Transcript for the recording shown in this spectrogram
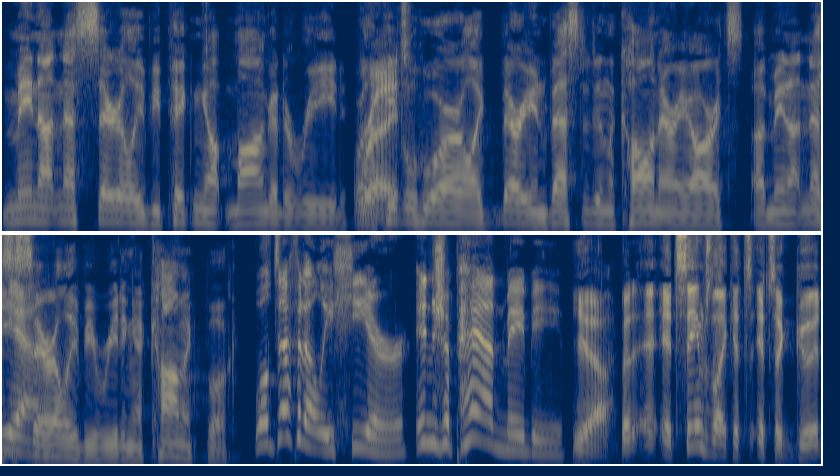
may not necessarily be picking up manga to read, or Right. the people who are like very invested in the culinary arts uh, may not necessarily be reading a comic book. well, definitely here. In Japan, maybe. Yeah, but it it seems like it's it's a good,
